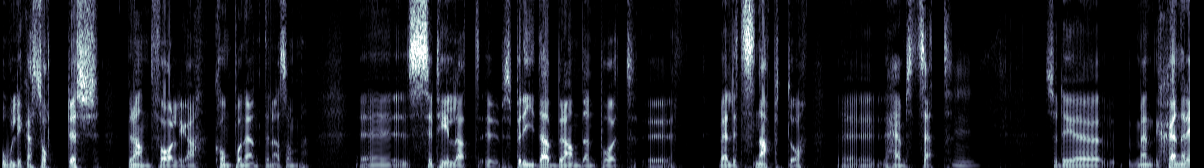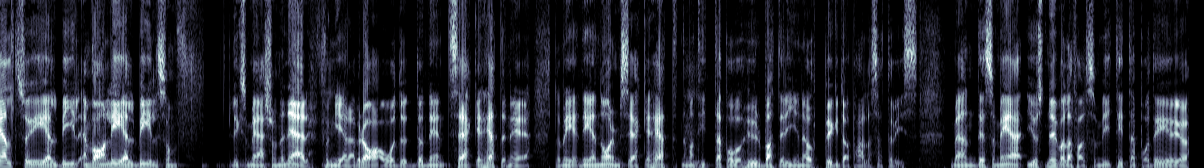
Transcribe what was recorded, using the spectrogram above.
olika sorters brandfarliga komponenterna som eh, ser till att eh, sprida branden på ett eh, väldigt snabbt och eh, hemskt sätt. Mm. Så det, men generellt så är elbil, en vanlig elbil som liksom är som den är fungerar bra och då, då den, säkerheten är, de är, det är enorm säkerhet när man tittar på hur batterierna är uppbyggda på alla sätt och vis. Men det som är just nu i alla fall som vi tittar på det är ju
